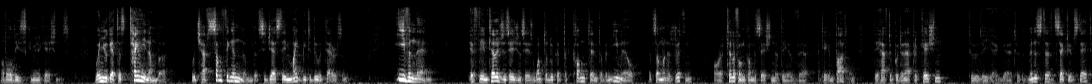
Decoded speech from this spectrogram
of all these communications. When you get this tiny number which have something in them that suggests they might be to do with terrorism, even then, if the intelligence agencies want to look at the content of an email that someone has written or a telephone conversation that they have uh, taken part in, they have to put an application to the, uh, to the Minister, the Secretary of State,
